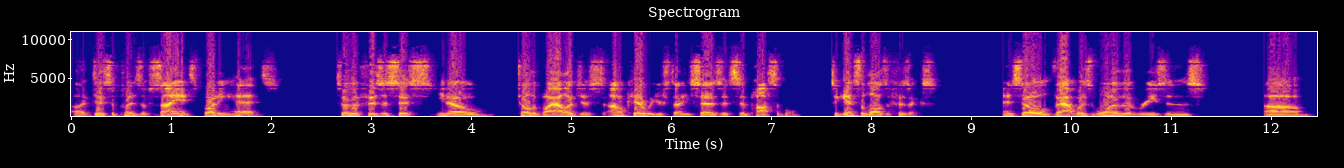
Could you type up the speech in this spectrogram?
uh, disciplines of science butting heads. So the physicists, you know, tell the biologists, I don't care what your study says, it's impossible. It's against the laws of physics. And so that was one of the reasons um,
